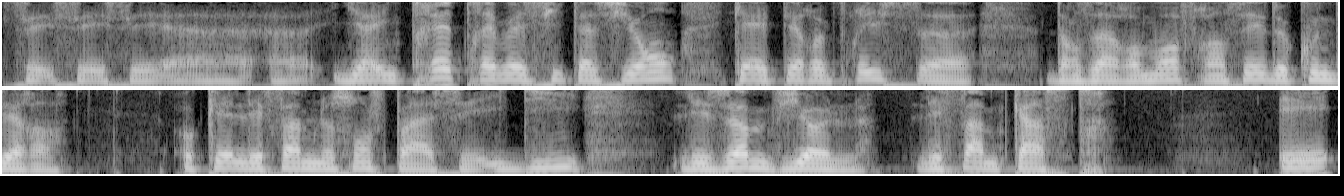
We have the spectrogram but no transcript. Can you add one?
c'est, euh, euh, il y a une très très belle citation qui a été reprise euh, dans un roman français de Kundera, auquel les femmes ne songent pas assez. Il dit les hommes violent, les femmes castrent, et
